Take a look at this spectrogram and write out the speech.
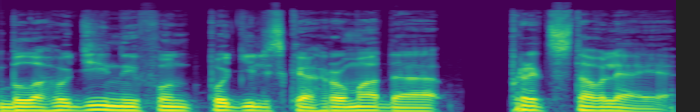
Благодійний фонд Подільська громада представляє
